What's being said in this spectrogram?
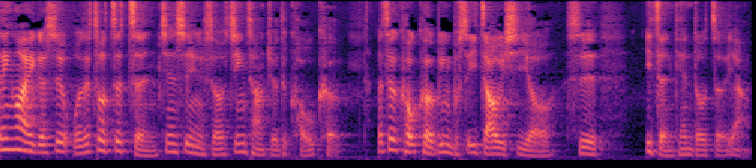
另外一个是我在做这整件事情的时候，经常觉得口渴，而这个口渴并不是一朝一夕哦，是一整天都这样。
